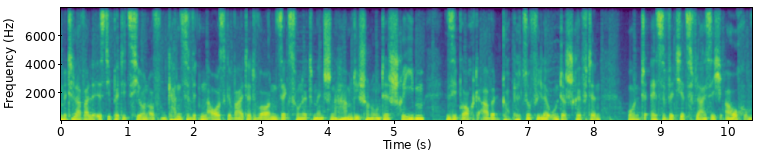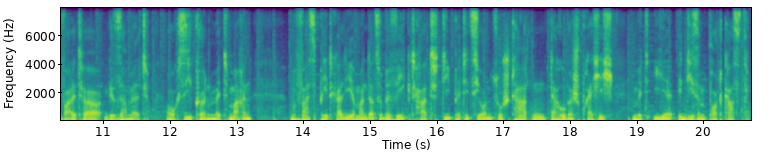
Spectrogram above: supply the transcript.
Mittlerweile ist die Petition auf ganz Witten ausgeweitet worden. 600 Menschen haben die schon unterschrieben. Sie braucht aber doppelt so viele Unterschriften und es wird jetzt fleißig auch weiter gesammelt. Auch Sie können mitmachen. Was Petra Liermann dazu bewegt hat, die Petition zu starten, darüber spreche ich mit ihr in diesem Podcast.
